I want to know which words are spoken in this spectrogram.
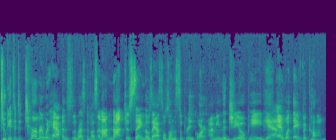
to get to determine what happens to the rest of us? And I'm not just saying those assholes on the Supreme Court. I mean the GOP Yeah. and what they've become.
